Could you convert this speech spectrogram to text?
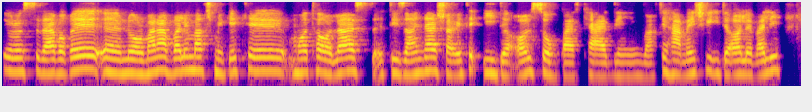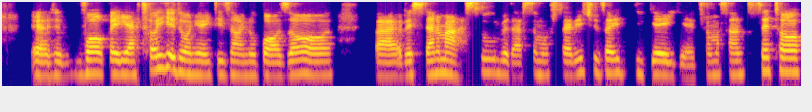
درسته. در واقع نورمن اول این بخش میگه که ما تا حالا از دیزاین در شرایط ایدئال صحبت کردیم. وقتی همه چی ایدئاله ولی واقعیت های دنیای دیزاین و بازار و رسیدن محصول به دست مشتری چیزای دیگه ایه. چون مثلا سه تا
